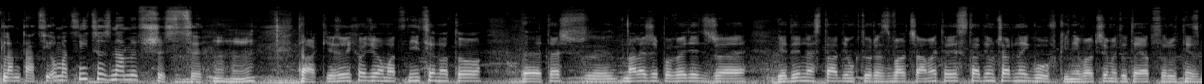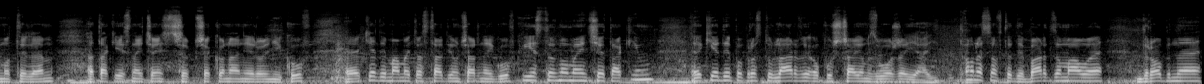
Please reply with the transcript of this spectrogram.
plantacji. Omacnice znamy wszyscy. Tak, jeżeli chodzi o matnicę, no to e, też e, należy powiedzieć, że jedyne stadium, które zwalczamy, to jest stadium czarnej główki. Nie walczymy tutaj absolutnie z motylem, a takie jest najczęstsze przekonanie rolników. E, kiedy mamy to stadium czarnej główki? Jest to w momencie takim, kiedy po prostu larwy opuszczają złoże jaj. One są wtedy bardzo małe, drobne,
